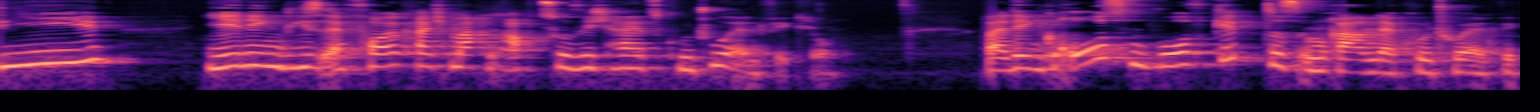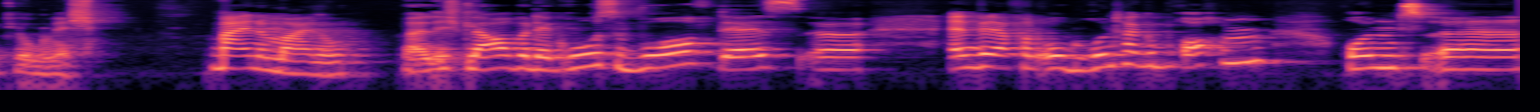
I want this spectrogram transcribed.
diejenigen, die es erfolgreich machen, auch zur Sicherheitskulturentwicklung. Weil den großen Wurf gibt es im Rahmen der Kulturentwicklung nicht. Meine Meinung. Weil ich glaube, der große Wurf, der ist äh, entweder von oben runtergebrochen und äh,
